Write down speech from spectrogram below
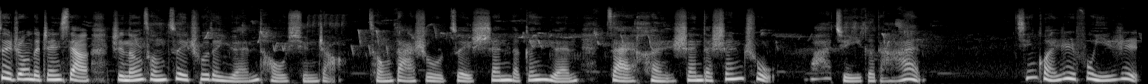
最终的真相只能从最初的源头寻找，从大树最深的根源，在很深的深处挖掘一个答案。尽管日复一日，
